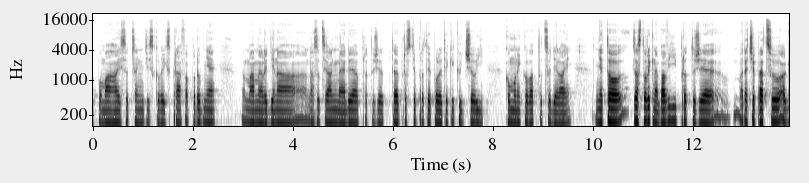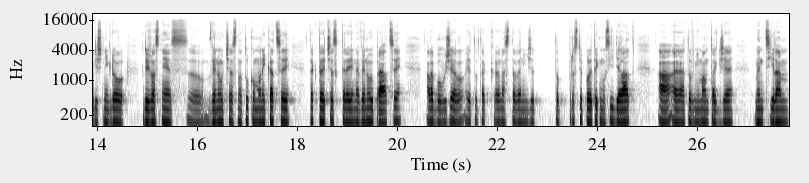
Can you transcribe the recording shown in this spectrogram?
pomáhají se psaním tiskových zpráv a podobně. Máme lidi na, na sociální média, protože to je prostě pro ty politiky klíčový komunikovat to, co dělají. Mě to za stolik nebaví, protože radši pracuji a když někdo, když vlastně věnuju čas na tu komunikaci, tak to je čas, který nevěnuju práci, ale bohužel je to tak nastavený, že to prostě politik musí dělat a, a já to vnímám tak, že mým cílem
